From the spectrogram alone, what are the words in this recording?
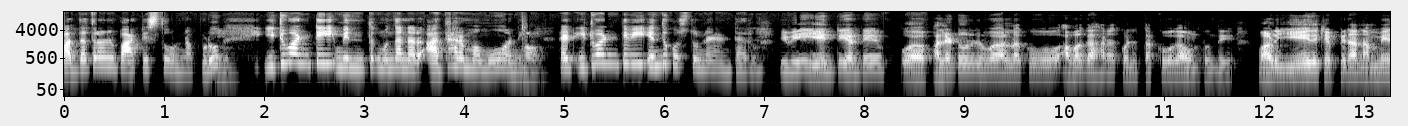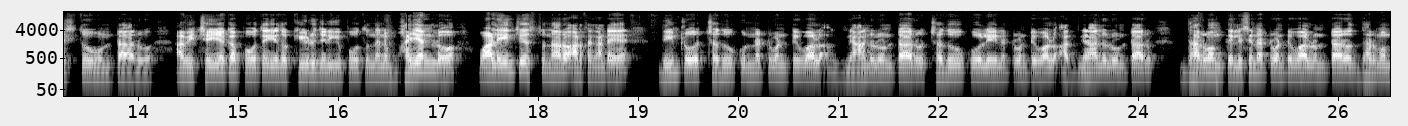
పద్ధతులను పాటిస్తూ ఉన్నప్పుడు ఉమ్, ఇటువంటి మీరు ఇంతకు ముందు అన్నారు అధర్మము అని. రైట్ ఇటువంటివి ఎందుకు వస్తున్నాయి అంటారు ఇవి ఏంటి అంటే పల్లెటూరి వాళ్ళకు అవగాహన కొంచెం తక్కువగా ఉంటుంది. వాళ్ళు ఏది చెప్పినా నమ్మేస్తూ ఉంటారు. అవి చేయకపోతే ఏదో కీడు జరిగిపోతుందనే భయంలో వాళ్ళు ఏం చేస్తున్నారో అర్థం అంటే దీంట్లో చదువుకున్నటువంటి వాళ్ళు జ్ఞానులు ఉంటారు చదువుకోలేనటువంటి వాళ్ళు అజ్ఞానులు ఉంటారు ధర్మం తెలిసినటువంటి వాళ్ళు ఉంటారు ధర్మం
